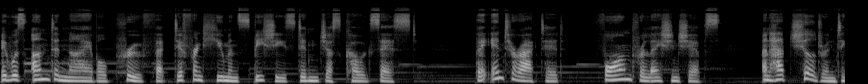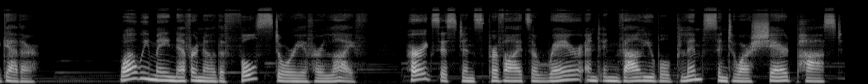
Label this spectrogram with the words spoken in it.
It was undeniable proof that different human species didn't just coexist. They interacted, formed relationships, and had children together. While we may never know the full story of her life, her existence provides a rare and invaluable glimpse into our shared past,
